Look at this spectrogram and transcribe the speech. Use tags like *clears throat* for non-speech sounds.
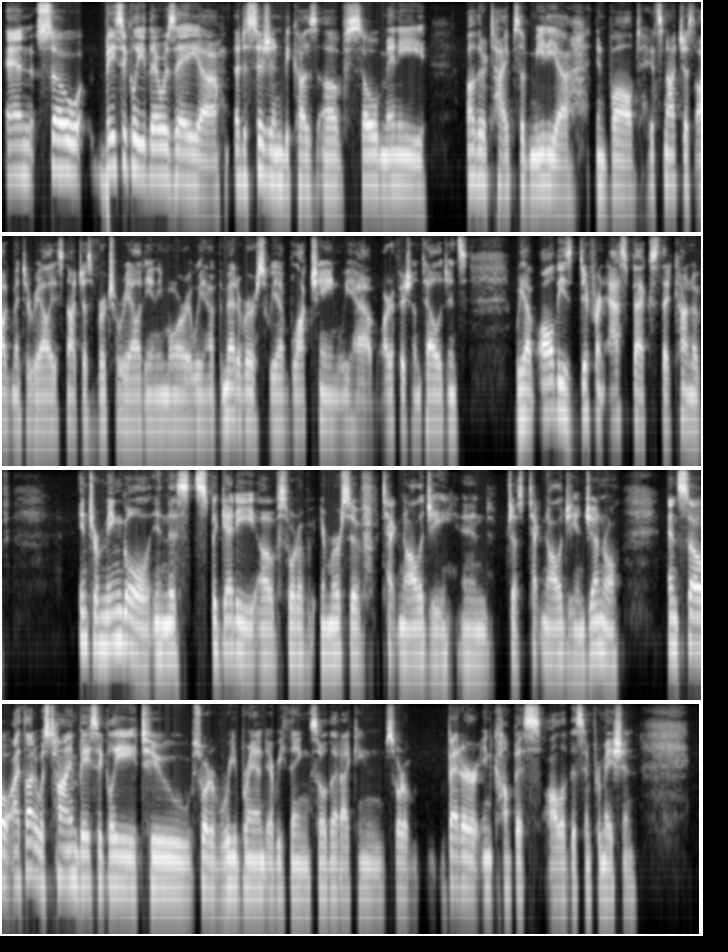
And so basically, there was a uh, a decision because of so many other types of media involved. It's not just augmented reality, it's not just virtual reality anymore. We have the metaverse, we have blockchain, we have artificial intelligence, we have all these different aspects that kind of intermingle in this spaghetti of sort of immersive technology and just technology in general. And so I thought it was time basically to sort of rebrand everything so that I can sort of better encompass all of this information.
